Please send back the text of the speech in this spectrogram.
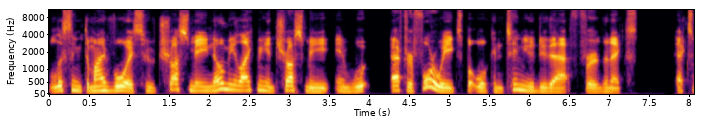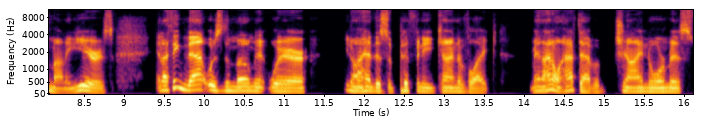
listening to my voice who trust me, know me, like me, and trust me. And w- after four weeks, but will continue to do that for the next X amount of years. And I think that was the moment where, you know, I had this epiphany kind of like, man, I don't have to have a ginormous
